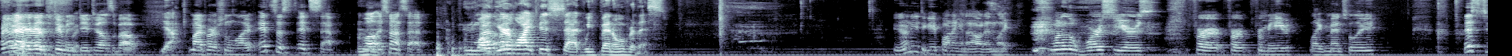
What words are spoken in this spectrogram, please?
I don't have to Fair get into too many details about Yeah. my personal life. It's just it's sad. Mm-hmm. Well, it's not sad. And while I- your I- life is sad, we've been over this. You don't need to keep pointing it out. And like one of the worst years for for for me, like mentally. This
